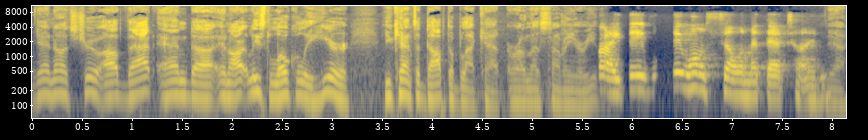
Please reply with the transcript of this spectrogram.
Yeah, no, it's true. Uh, that and uh, and our, at least locally here, you can't adopt a black cat around this time of year either. Right. They, they won't sell them at that time. Yeah,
